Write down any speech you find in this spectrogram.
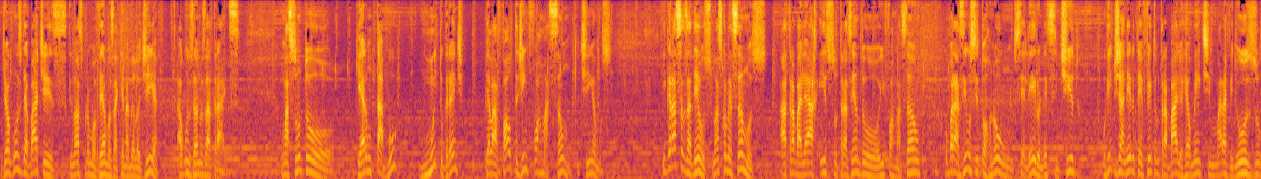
de alguns debates que nós promovemos aqui na Melodia alguns anos atrás. Um assunto que era um tabu muito grande pela falta de informação que tínhamos. E graças a Deus, nós começamos a trabalhar isso trazendo informação. O Brasil se tornou um celeiro nesse sentido. O Rio de Janeiro tem feito um trabalho realmente maravilhoso,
